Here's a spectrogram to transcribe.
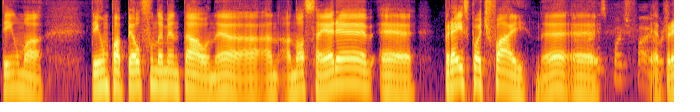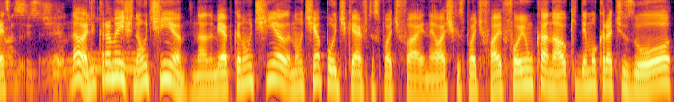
tem uma tem um papel fundamental, né? A, a, nossa era é, é pré-Spotify, né? É, é pré-Spotify. É pré Não, é literalmente não tinha. Na minha época não tinha, não tinha podcast no Spotify, né? Eu acho que o Spotify foi um canal que democratizou,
